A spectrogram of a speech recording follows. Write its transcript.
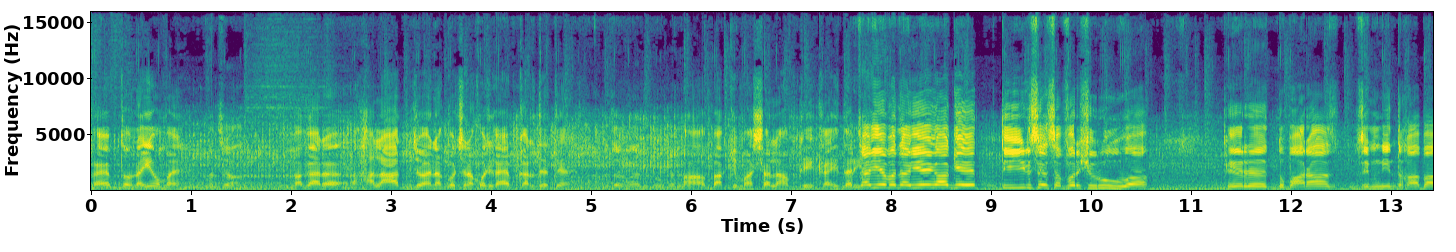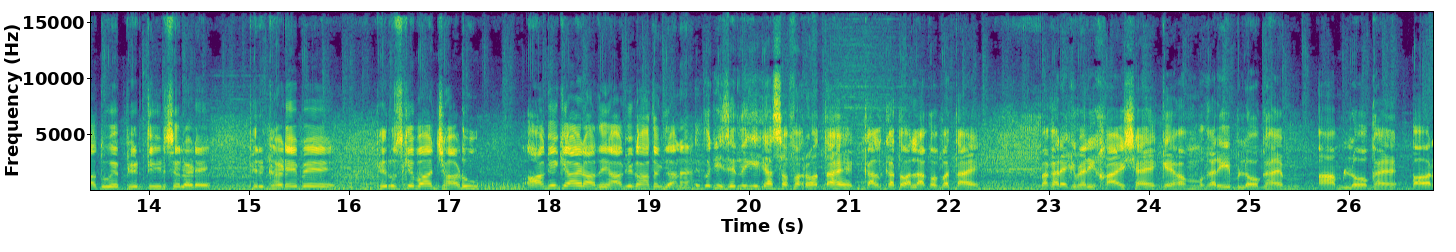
غائب تو نہیں ہوں میں۔ اچھا۔ مگر حالات جو ہے نا کچھ نہ کچھ غائب کر دیتے ہیں۔ ہاں باقی ماشاء اللہ ہم ٹھیک ہیں ادھر اچھا یہ بتائیے گا کہ تیر سے سفر شروع ہوا پھر دوبارہ ضمنی انتخابات ہوئے پھر تیر سے لڑے پھر گھڑے پہ پھر اس کے بعد جھاڑو۔ آگے کیا ارادے ہیں؟ آگے کہاں تک جانا ہے؟ دیکھو جی زندگی کا سفر ہوتا ہے کل کا تو اللہ کو پتہ ہے۔ مگر ایک میری خواہش ہے کہ ہم غریب لوگ ہیں عام لوگ ہیں اور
